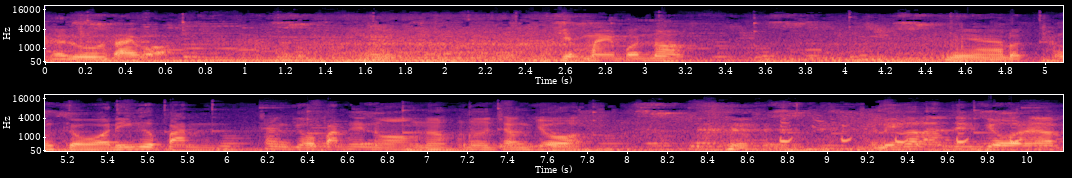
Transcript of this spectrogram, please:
เดี๋ยวดูใต้เบาะเก็บไม้บนเนอก เนี่ยรถช่างโจอันนี้คือปั้นช่างโจปั้นให้น้องเนาะนู่นช่างโจ อันนี้ก็ร้านช่างโจนะครับ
